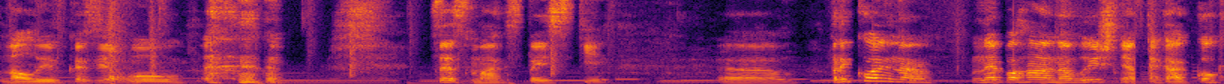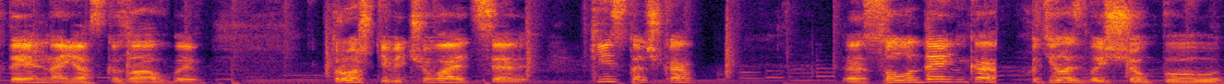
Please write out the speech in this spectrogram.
наливка зі Львову. Це смак Space. Е, прикольна, непогана вишня, така коктейльна, я сказав би. Трошки відчувається кісточка, солоденька. Хотілося б, щоб е,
